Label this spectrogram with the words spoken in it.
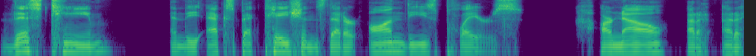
This team and the expectations that are on these players are now at a at a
